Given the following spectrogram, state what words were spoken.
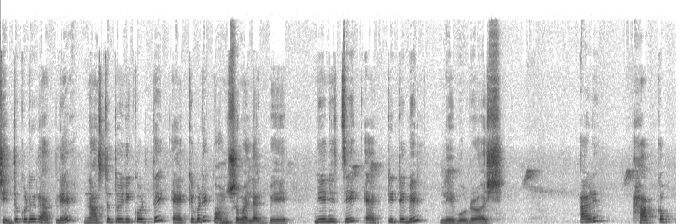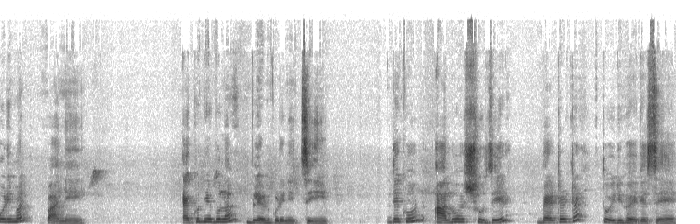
সিদ্ধ করে রাখলে নাস্তা তৈরি করতে একেবারে কম সময় লাগবে। নিয়ে নিচ্ছি একটি টেবিল লেবুর রস আর হাফ কাপ পরিমাণ পানি। এখন এগুলা ব্লেন্ড করে নিচ্ছি। দেখুন, আলু আর সুজির ব্যাটারটা তৈরি হয়ে গেছে।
